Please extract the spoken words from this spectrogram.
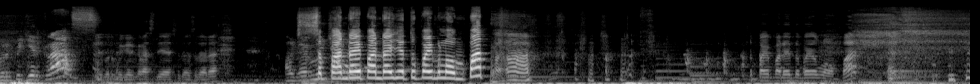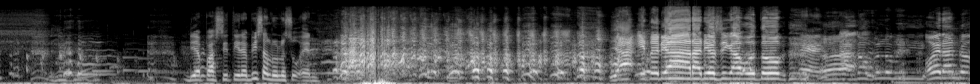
Berpikir keras. Berpikir keras dia, saudara-saudara. Sepandai-pandainya tupai melompat. Sampai pada itu pada lompat. Dia pasti tidak bisa lulus UN. ya, itu dia Radio Singham untuk Eh, Nano belum ini. Oh, ya, Dando.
